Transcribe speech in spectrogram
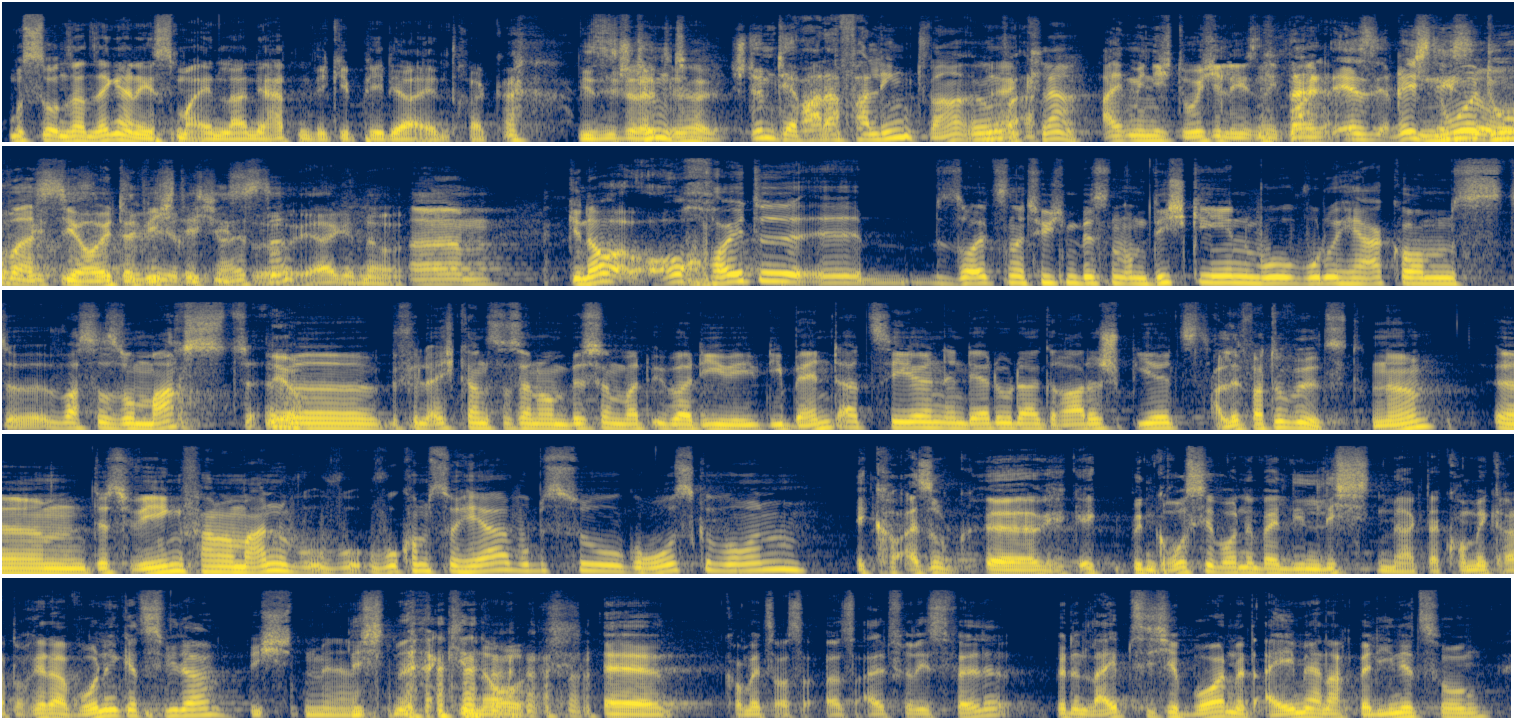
musst du unseren Sänger nächstes Mal einladen, der hat einen Wikipedia-Eintrag. Wie sieht Stimmt, denn? stimmt, der war da verlinkt, war? Irgendwann, Ja, klar. Hab mich nicht durchgelesen. Ich Der ist richtig nur so, du warst richtig dir so, heute Timmy, wichtig, weißt so. du? Ja, genau. Ähm, genau, auch heute äh, soll es natürlich ein bisschen um dich gehen, wo, wo du herkommst, äh, was du so machst. Ja. Äh, vielleicht kannst du ja noch ein bisschen was über die, die Band erzählen, in der du da gerade spielst. Alles, was du willst. Ne? Ähm, deswegen fangen wir mal an. Wo, wo, wo kommst du her? Wo bist du groß geworden? Ich, also, äh, ich bin groß geworden in Berlin-Lichtenberg. Da komme ich gerade auch her. Da wohne ich jetzt wieder. Lichtenberg. Lichtenberg, genau. äh, komme jetzt aus, aus Altfriedrichsfelde. Bin in Leipzig geboren, mit einem Jahr nach Berlin gezogen.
